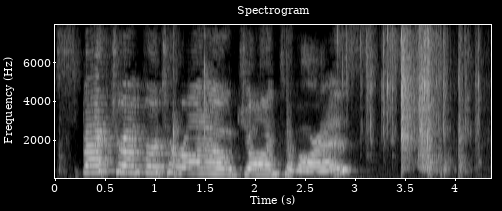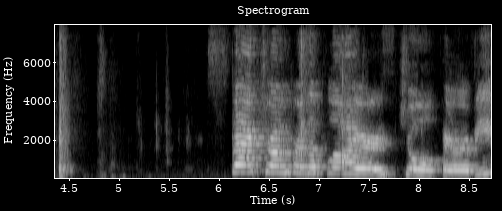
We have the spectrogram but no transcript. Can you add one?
Spectrum for Toronto, John Tavares. Spectrum for the Flyers, Joel Farabee.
